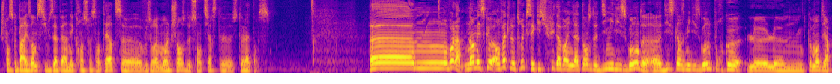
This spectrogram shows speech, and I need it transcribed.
Je pense que par exemple, si vous avez un écran 60 Hz, euh, vous aurez moins de chances de sentir cette, latence. Euh, voilà. Non, mais en fait, le truc, c'est qu'il suffit d'avoir une latence de 10 millisecondes, 10-15 millisecondes pour que le comment dire,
